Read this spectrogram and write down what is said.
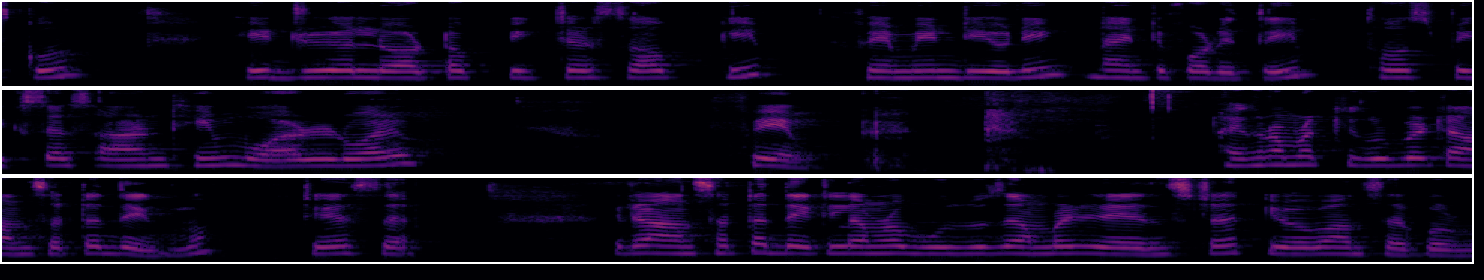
school he drew a lot of pictures of কি famine during nineteen forty three those pictures earn him world war fame এখন আমরা কী করব? এটা আনসারটা দেখব, ঠিক আছে? এটা আনসারটা দেখলে আমরা বুঝব যে আমরা রেঞ্জটা কীভাবে আনসার করব।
